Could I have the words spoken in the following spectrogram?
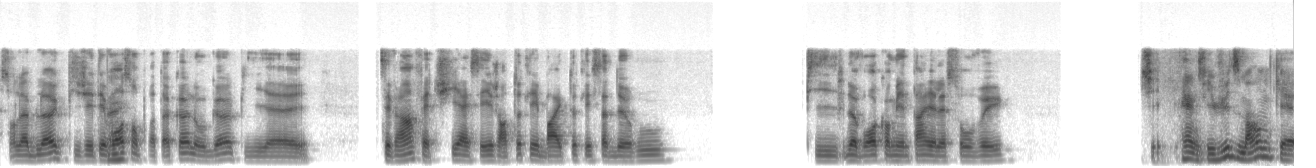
sur le blog, puis j'ai été voir son protocole au gars, puis euh, c'est vraiment fait chier à essayer genre toutes les bikes, toutes les sets de roues, puis de voir combien de temps il allait sauver. J'ai vu du monde qu'à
